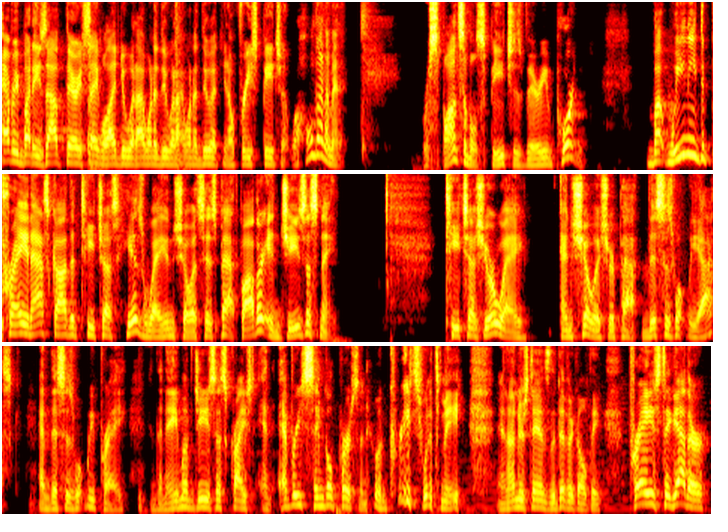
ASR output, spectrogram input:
Everybody's out there saying, well, I do what I want to do when I want to do it, you know, free speech. Well, hold on a minute. Responsible speech is very important. But we need to pray and ask God to teach us His way and show us His path. Father, in Jesus' name, teach us your way and show us your path. This is what we ask, and this is what we pray. In the name of Jesus Christ, and every single person who agrees with me and understands the difficulty prays together,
